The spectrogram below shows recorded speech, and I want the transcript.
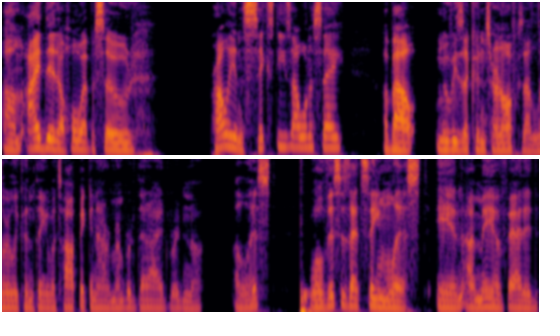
Um, I did a whole episode, probably in the 60s, I want to say, about movies I couldn't turn off because I literally couldn't think of a topic, and I remembered that I had written a, a list. Well, this is that same list, and I may have added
